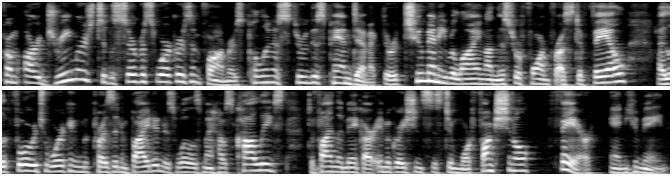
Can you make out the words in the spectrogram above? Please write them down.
From our dreamers to the service workers and farmers pulling us through this pandemic, there are too many relying on this reform for us to fail. I look forward to working with President Biden as well as my House colleagues to finally make our immigration system more functional, fair, and humane.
